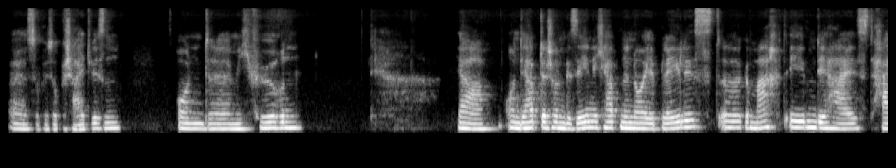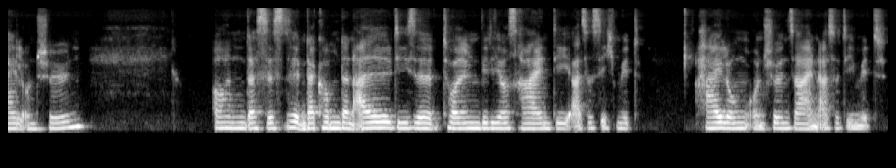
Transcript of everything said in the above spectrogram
äh, sowieso Bescheid wissen und, äh, mich führen. Ja, und ihr habt ja schon gesehen, ich habe 'ne neue Playlist, äh, gemacht eben, die heißt „Heil und Schön“. Und das ist da kommen dann all diese tollen Videos rein, die also sich mit Heilung und Schönsein also, die mit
